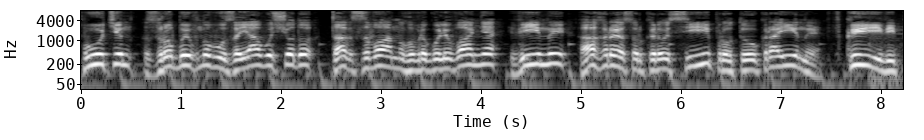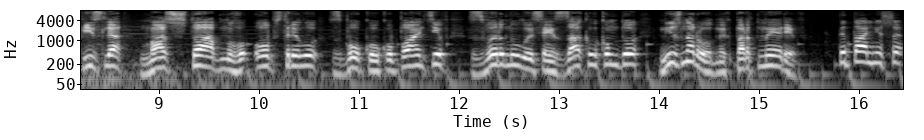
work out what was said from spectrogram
Путін зробив нову заяву щодо так званого врегулювання війни агресорки Росії проти України в Києві. Після масштабного обстрілу з боку окупантів звернулися із закликом до міжнародних партнерів. Детальніше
